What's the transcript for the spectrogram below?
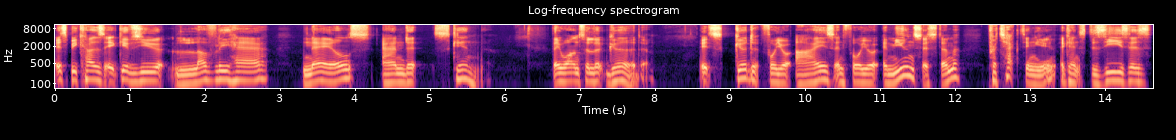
it's because it gives you lovely hair, nails, and skin. They want to look good. It's good for your eyes and for your immune system, protecting you against diseases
